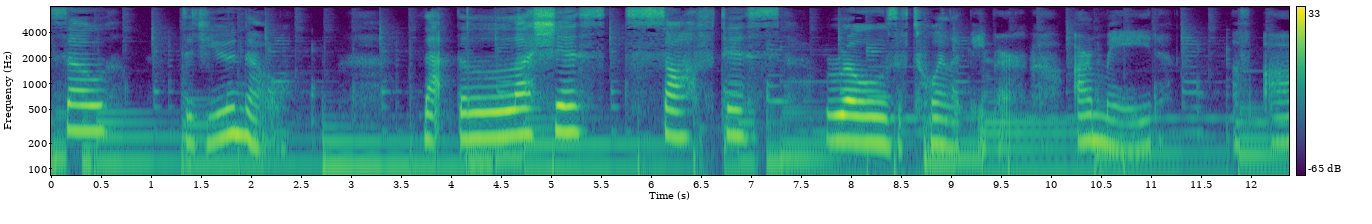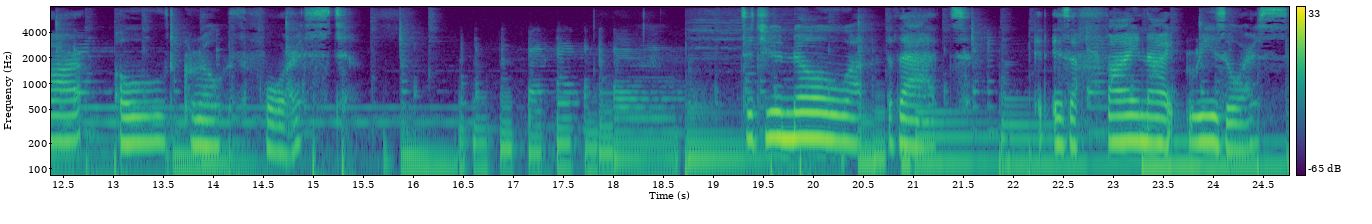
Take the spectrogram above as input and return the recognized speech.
So, did you know that the luscious, softest rolls of toilet paper are made of our old growth forest? Did you know that it is a finite resource?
